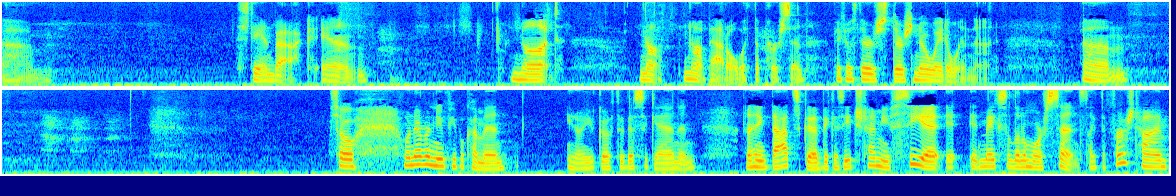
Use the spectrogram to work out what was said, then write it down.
um, stand back and not not not battle with the person because there's there's no way to win that. Um, so whenever new people come in, you know, you go through this again and, and I think that's good because each time you see it, it, it makes a little more sense. Like the first time,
